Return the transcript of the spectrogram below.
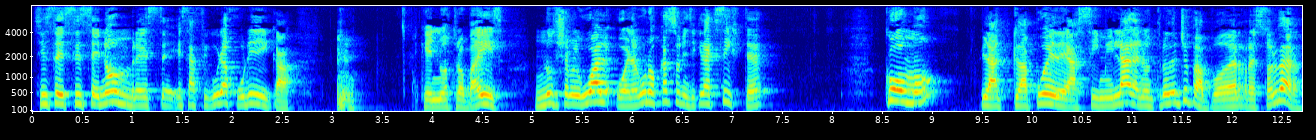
si ese, nombre, esa figura jurídica que en nuestro país no se llama igual o en algunos casos ni siquiera existe, cómo la, puede asimilar a nuestro derecho para poder resolver.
